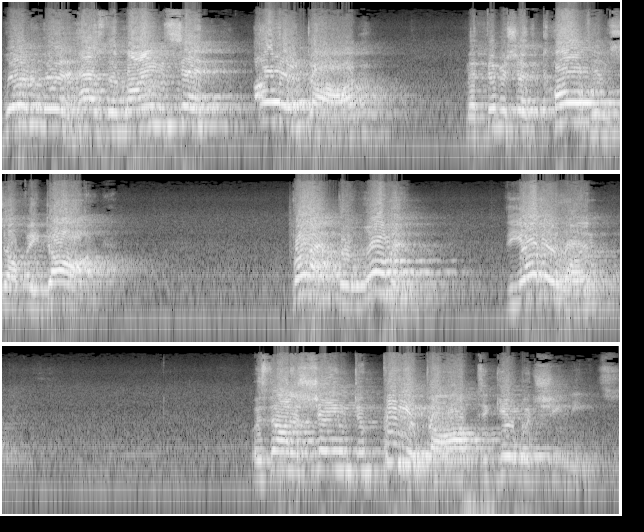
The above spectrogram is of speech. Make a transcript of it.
One has the mindset of a dog. Mephibosheth called himself a dog. But the woman, the other one, was not ashamed to be a dog to get what she needs.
